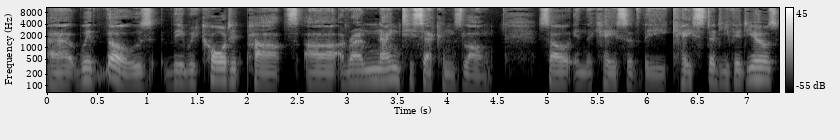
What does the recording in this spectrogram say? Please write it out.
uh, with those, the recorded parts are around 90 seconds long. So in the case of the case study videos,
